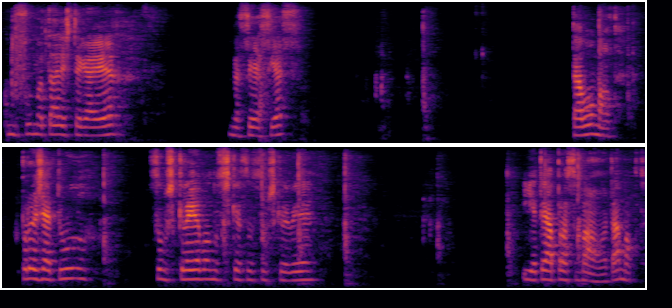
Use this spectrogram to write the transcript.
como formatar este HR na CSS. Tá bom, malta? Por hoje é tudo. Subscrevam, não se esqueçam de subscrever. E até à próxima aula, tá, malta?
